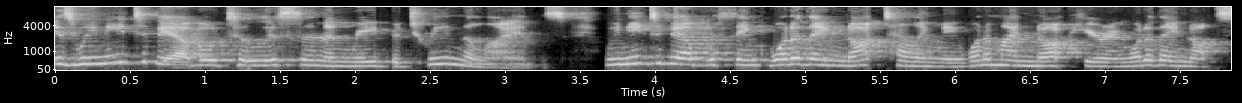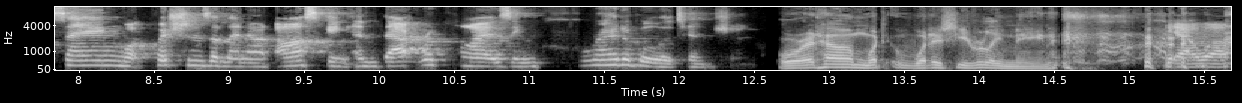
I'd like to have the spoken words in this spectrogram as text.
is we need to be able to listen and read between the lines. We need to be able to think, what are they not telling me? What am I not hearing? What are they not saying? What questions are they not asking? And that requires incredible attention. Or at home, what what does she really mean? yeah, well,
